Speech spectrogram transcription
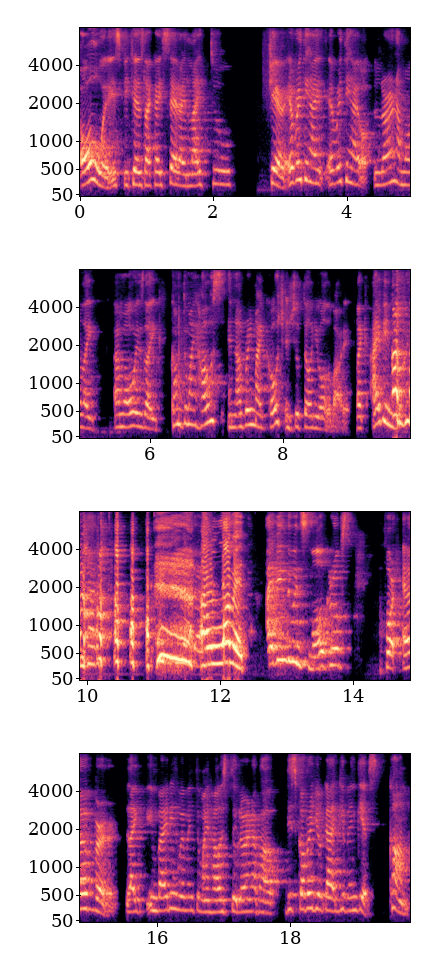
always because, like I said, I like to share everything. I everything I learn. I'm all like I'm always like, come to my house and I'll bring my coach and she'll tell you all about it. Like I've been doing that I love it. I've been doing small groups forever, like inviting women to my house to learn about discover your God given gifts. Come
